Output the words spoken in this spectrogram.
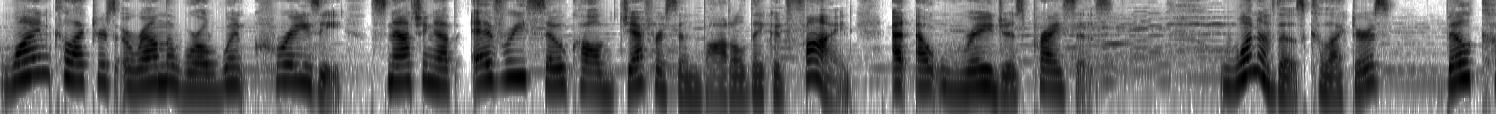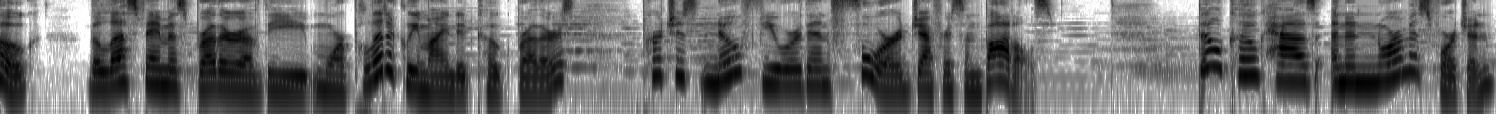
wine collectors around the world went crazy, snatching up every so called Jefferson bottle they could find at outrageous prices. One of those collectors, Bill Koch, the less famous brother of the more politically minded Koch brothers, purchased no fewer than four Jefferson bottles. Bill Koch has an enormous fortune,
